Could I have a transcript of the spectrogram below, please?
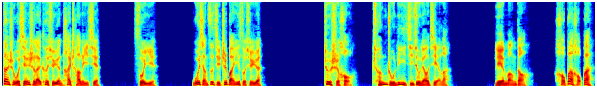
但是我嫌史莱克学院太差了一些，所以我想自己置办一所学院。这时候，城主立即就了解了，连忙道：“好办，好办，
